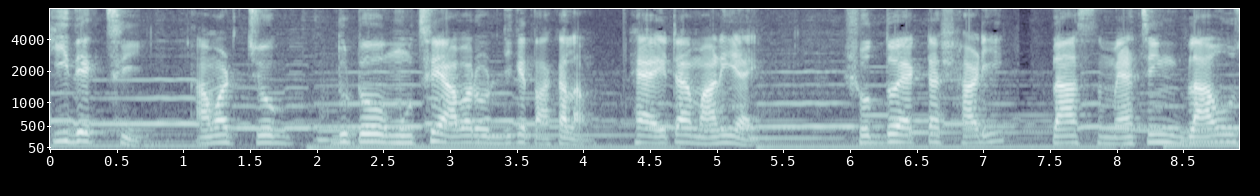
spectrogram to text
কি দেখছি? আমার চোখ দুটো মুছে আবার ওর দিকে তাকালাম। হ্যাঁ এটা মারিয়াই। সদ্য একটা শাড়ি প্লাস ম্যাচিং ব্লাউজ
